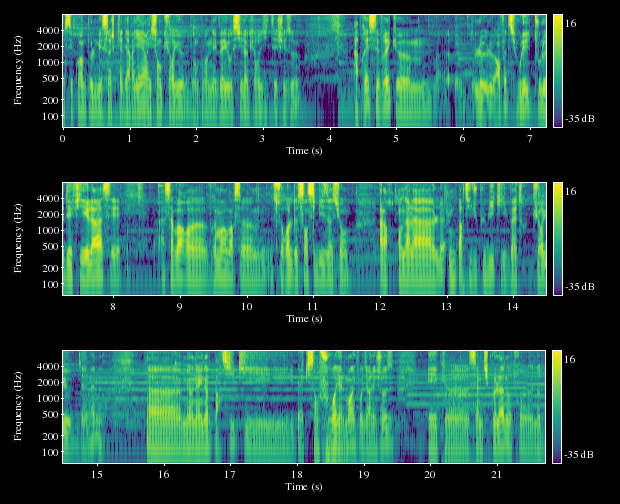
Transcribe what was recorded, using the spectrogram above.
C'est quoi un peu le message qu'il y a derrière? Ils sont curieux, donc on éveille aussi la curiosité chez eux. Après, c'est vrai que, euh, en fait, si vous voulez, tout le défi est là, c'est à savoir euh, vraiment avoir ce, rôle de sensibilisation. Alors, on a une partie du public qui va être curieux d'elle-même, euh, mais on a une autre partie qui, bah, qui s'en fout royalement, il faut dire les choses, et que c'est un petit peu là notre, notre,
